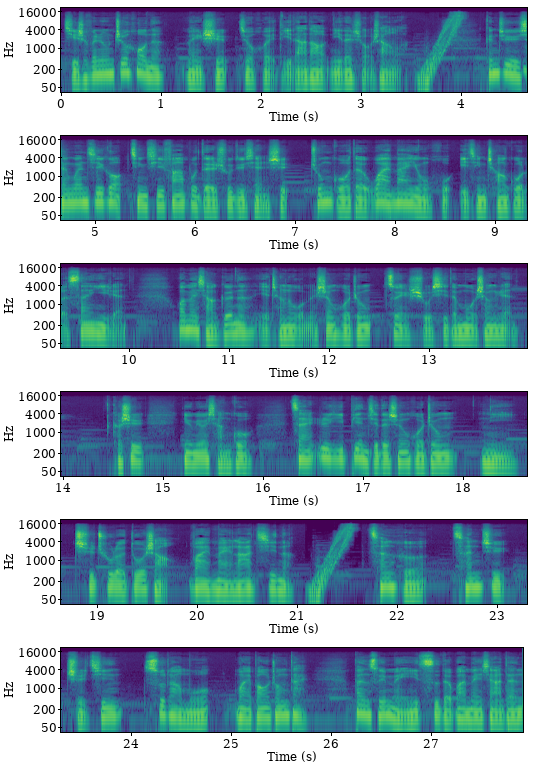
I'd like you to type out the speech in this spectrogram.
几十分钟之后呢，美食就会抵达到你的手上了。根据相关机构近期发布的数据显示，中国的外卖用户已经超过了三亿人，外卖小哥呢也成了我们生活中最熟悉的陌生人。可是，你有没有想过，在日益便捷的生活中，你吃出了多少外卖垃圾呢？餐盒、餐具、纸巾、塑料膜、外包装袋，伴随每一次的外卖下单，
